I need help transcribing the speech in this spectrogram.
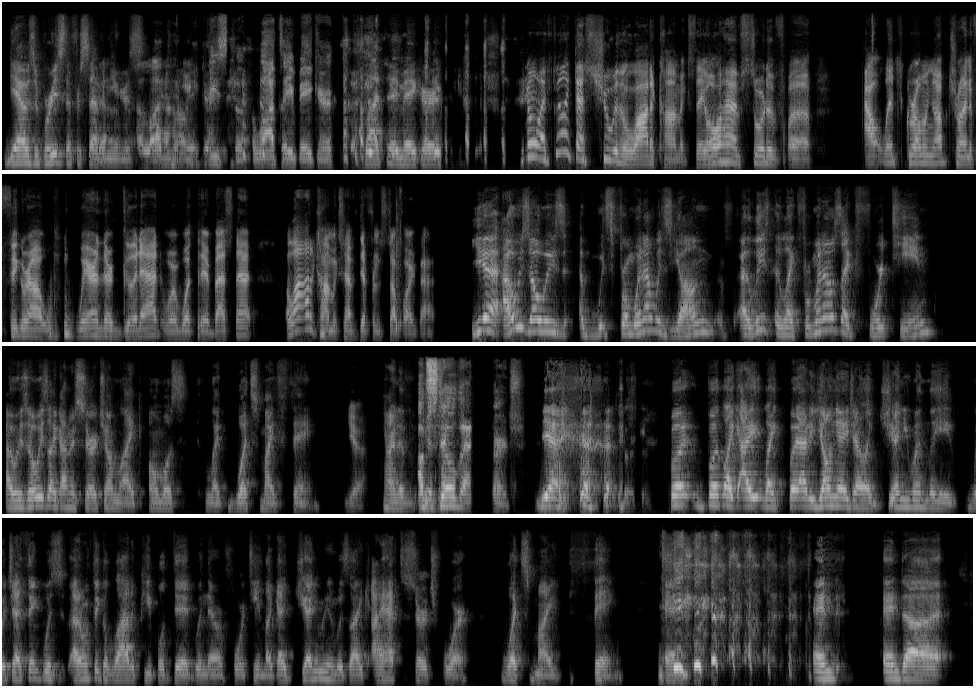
Yeah, I was a barista for seven Yeah, years. a latte Um, maker. He's a, a latte maker. latte maker. You know, I feel like that's true with a lot of comics. They all have sort of uh, outlets growing up trying to figure out where they're good at or what they're best at. A lot of comics have different stuff like that. Yeah, I was always uh, was from when I was young, at least like from when I was like 14, I was always like on a search on like almost like what's my thing Yeah. Kind of. I'm 'cause I- still that search. yeah. but but like I like but at a young age I like genuinely which I think was I don't think a lot of people did when they were 14 like I genuinely was like I have to search for what's my thing and and and uh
